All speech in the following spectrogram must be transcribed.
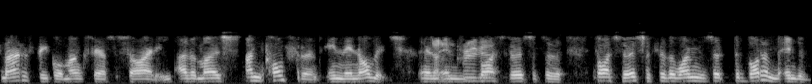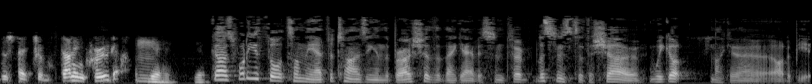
smartest people amongst our society are the most unconfident in their knowledge, and, and vice versa for vice versa for the ones at the bottom end of the spectrum. Dunning Kruger. Hmm. Yeah, yeah. Guys, what are your thoughts on the advertising in the brochure that they gave us? And for listeners to the show, we got like a, ought to be a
